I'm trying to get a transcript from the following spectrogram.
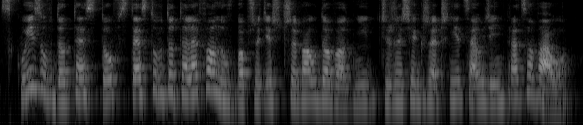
z quizów do testów, z testów do telefonów, bo przecież trzeba udowodnić, że się grzecznie cały dzień pracowało.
